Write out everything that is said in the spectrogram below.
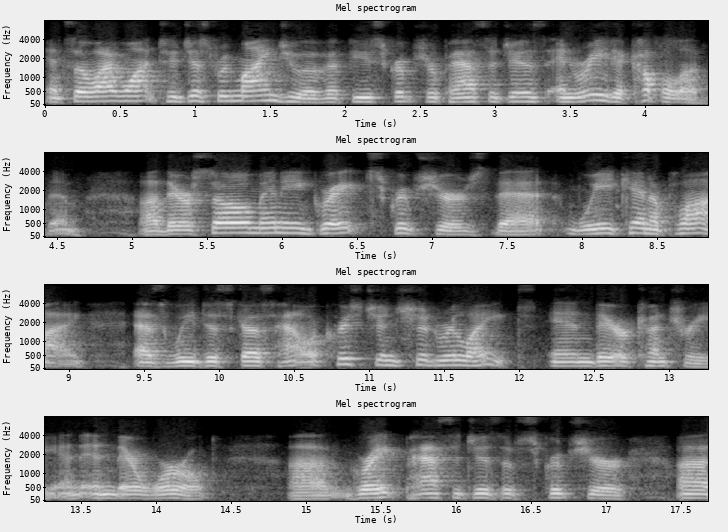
And so I want to just remind you of a few scripture passages and read a couple of them. Uh, there are so many great scriptures that we can apply as we discuss how a Christian should relate in their country and in their world. Uh, great passages of scripture, uh,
